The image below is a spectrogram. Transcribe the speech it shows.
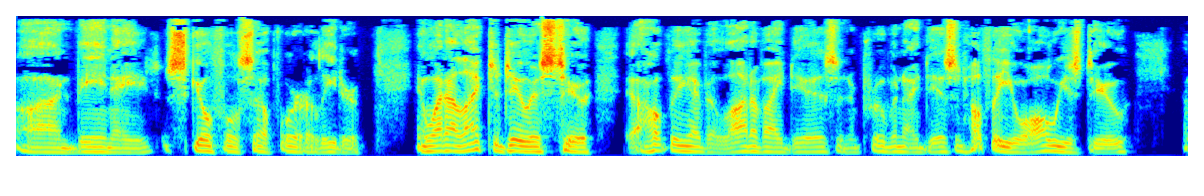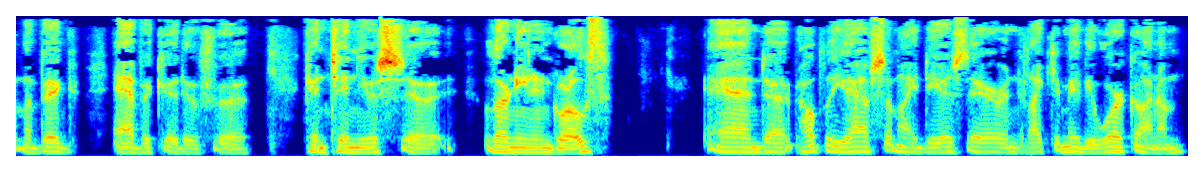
on being a skillful self-aware leader. And what I like to do is to hopefully have a lot of ideas and improvement ideas, and hopefully you always do. I'm a big advocate of uh, continuous uh, learning and growth. And uh, hopefully you have some ideas there and like to maybe work on them.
